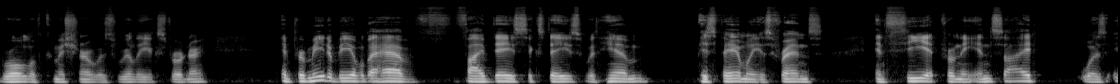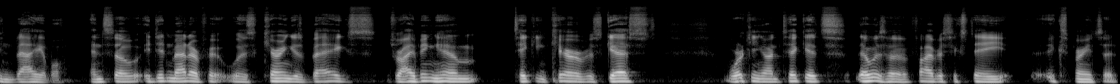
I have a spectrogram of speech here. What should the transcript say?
role of commissioner was really extraordinary. And for me to be able to have five days, six days with him, his family, his friends, and see it from the inside was invaluable. And so it didn't matter if it was carrying his bags, driving him, taking care of his guests, working on tickets. That was a five or six day experience that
